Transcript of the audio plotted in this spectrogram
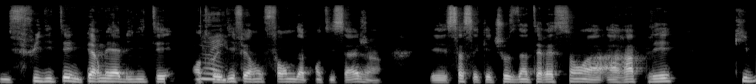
une fluidité une perméabilité entre les différentes formes d'apprentissage et ça, c'est quelque chose d'intéressant à, à, rappeler, qui,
